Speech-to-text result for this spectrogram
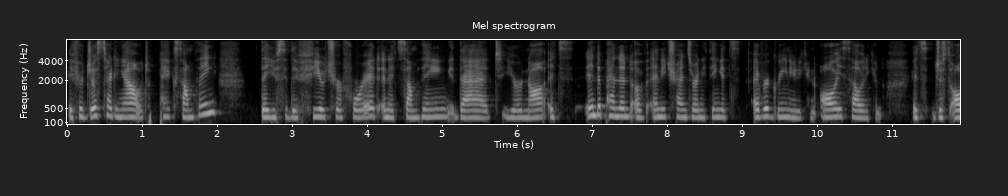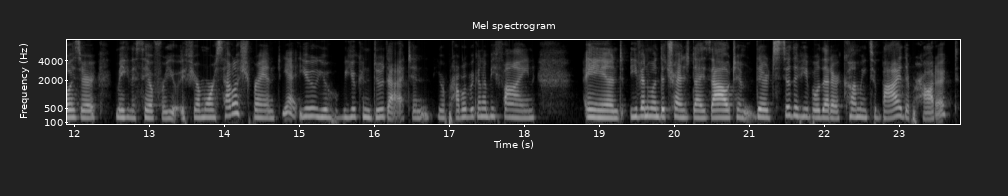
if you're just starting out, pick something that you see the future for it and it's something that you're not it's independent of any trends or anything it's evergreen and you can always sell and you can it's just always there making a sale for you. If you're a more established brand yeah you you you can do that and you're probably going to be fine. And even when the trend dies out and there's still the people that are coming to buy the product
